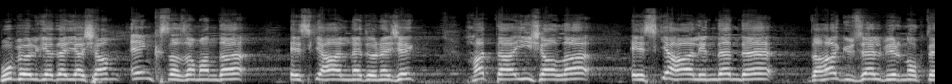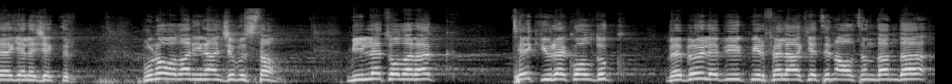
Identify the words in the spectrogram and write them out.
bu bölgede yaşam en kısa zamanda eski haline dönecek. Hatta inşallah eski halinden de daha güzel bir noktaya gelecektir. Buna olan inancımız tam. Millet olarak tek yürek olduk ve böyle büyük bir felaketin altından da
